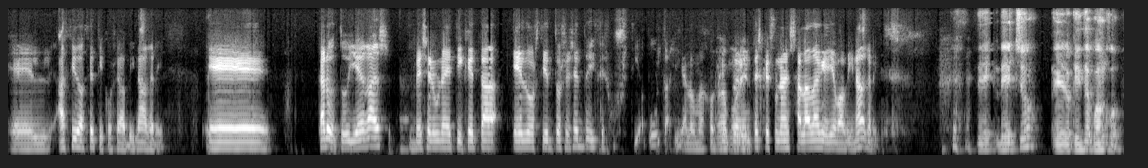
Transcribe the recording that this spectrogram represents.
El ácido acético, o sea, vinagre. Eh, claro, tú llegas, ves en una etiqueta E260 y dices, hostia puta, y a lo mejor simplemente es que es una ensalada que lleva vinagre. De, hecho, eh, lo que dice Juanjo,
